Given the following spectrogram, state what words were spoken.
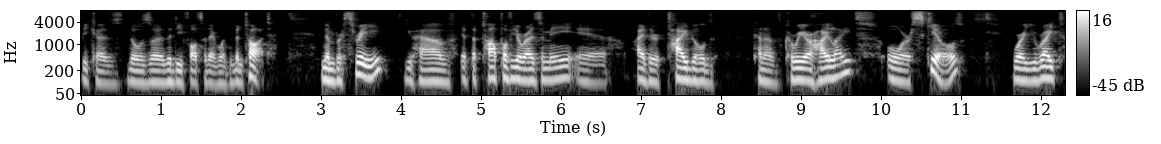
because those are the defaults that everyone's been taught. Number three, you have at the top of your resume uh, either titled kind of career highlights or skills where you write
